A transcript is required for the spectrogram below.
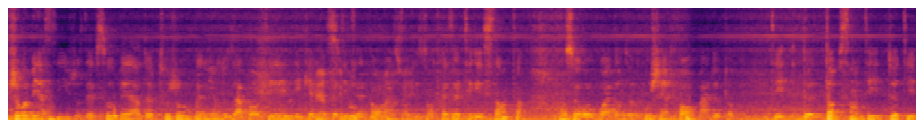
Je remercie Joseph Sauvert de toujours venir nous apporter des quelques Merci petites beaucoup. informations qui sont très intéressantes. On se revoit dans un prochain format de Top, de Top Santé de TV.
